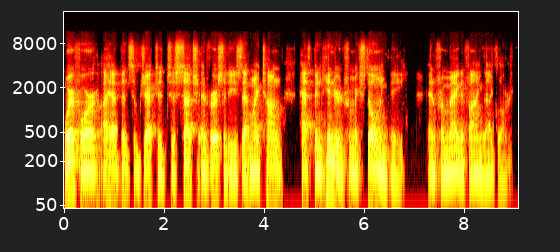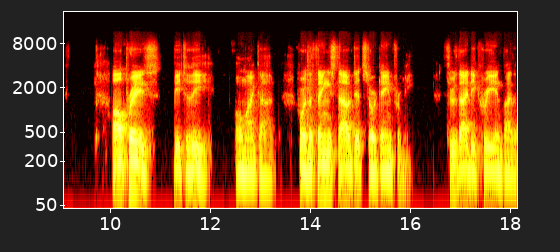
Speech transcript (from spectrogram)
Wherefore I have been subjected to such adversities that my tongue hath been hindered from extolling thee and from magnifying thy glory. All praise be to thee, O my God, for the things thou didst ordain for me. Through thy decree and by the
